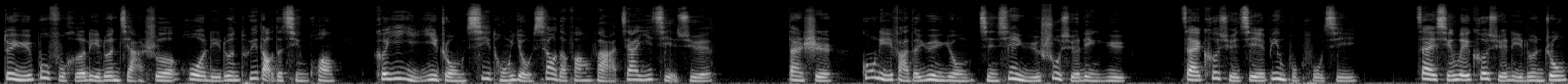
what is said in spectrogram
对于不符合理论假设或理论推导的情况，可以以一种系统有效的方法加以解决。但是，公理法的运用仅限于数学领域，在科学界并不普及。在行为科学理论中，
